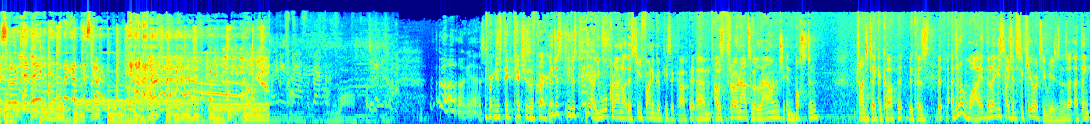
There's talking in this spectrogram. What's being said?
this one, and then and then I got this guy. Oh, yes. Just take pictures of carpet. You just, you just, yeah, you walk around like this till you find a good piece of carpet. Um, I was thrown out of a lounge in Boston trying to take a carpet because, I don't know why, the lady cited security reasons, I, I think,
